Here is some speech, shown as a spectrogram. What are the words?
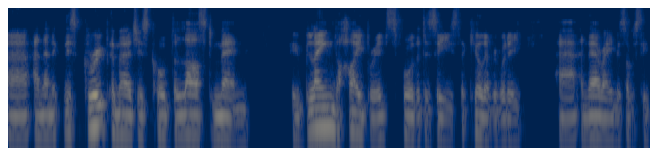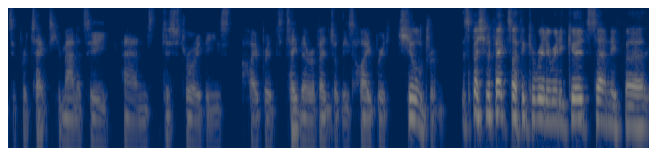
Uh, and then this group emerges called the Last Men, who blame the hybrids for the disease that killed everybody. Uh, and their aim is obviously to protect humanity and destroy these hybrids, take their revenge on these hybrid children. the special effects I think are really, really good. Certainly for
